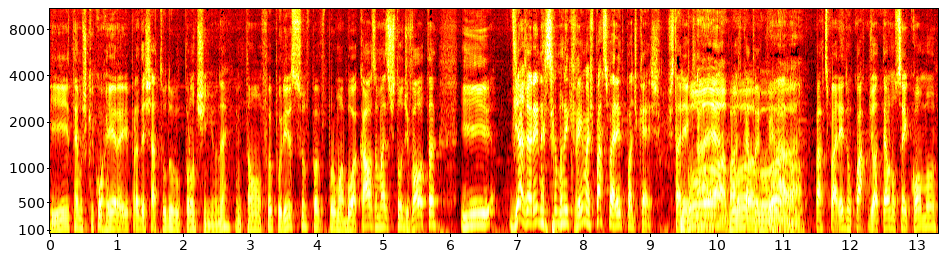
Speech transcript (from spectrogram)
e temos que correr aí para deixar tudo prontinho, né? Então foi por isso, foi por uma boa causa, mas estou de volta e viajarei na semana que vem, mas participarei do podcast. Estarei Boa, aqui. boa, Pode ficar boa. tranquilo. Ah, bom. Participarei de um quarto de hotel, não sei como,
